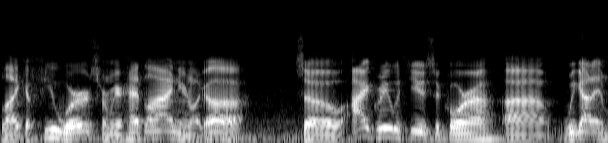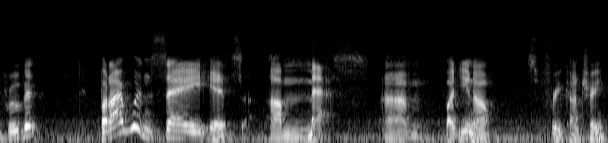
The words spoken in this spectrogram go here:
like a few words from your headline, you're like, uh. So I agree with you, Sakura. Uh, we got to improve it, but I wouldn't say it's a mess. Um, but you know, it's a free country.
